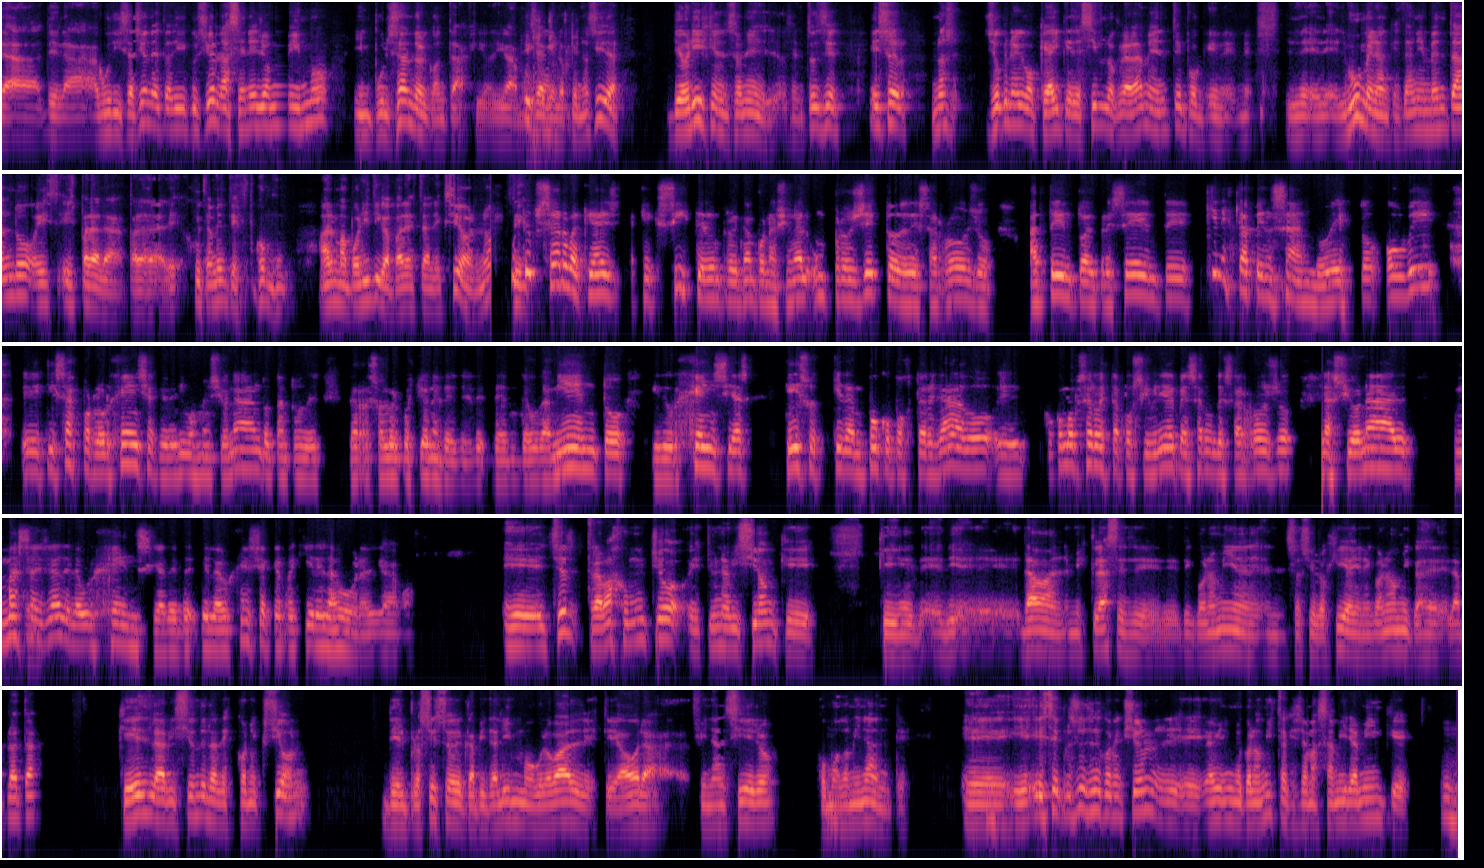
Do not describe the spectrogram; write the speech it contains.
la, agudización de esta discusión la hacen ellos mismos impulsando el contagio, digamos. o sea que los genocidas de origen son ellos. Entonces, eso no, yo creo que hay que decirlo claramente porque el, boomerang que están inventando es, para, la, para justamente como arma política para esta elección. ¿no? ¿Usted observa que, hay, que existe dentro del campo nacional un proyecto de desarrollo atento al presente? ¿Quién está pensando esto? ¿O ve, eh, quizás por la urgencia que venimos mencionando, tanto de, resolver cuestiones de, de, endeudamiento y de urgencias, que eso queda un poco postergado? Eh, ¿Cómo observa esta posibilidad de pensar un desarrollo nacional más allá de la urgencia, de, la urgencia que requiere la hora, digamos? Eh, yo trabajo mucho este, una visión que, que daban mis clases de, economía en sociología y en económicas de La Plata, que es la visión de la desconexión del proceso del capitalismo global, este, ahora financiero, como dominante. Eh, y ese proceso de conexión, eh, hay un economista que se llama Samir Amin que,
